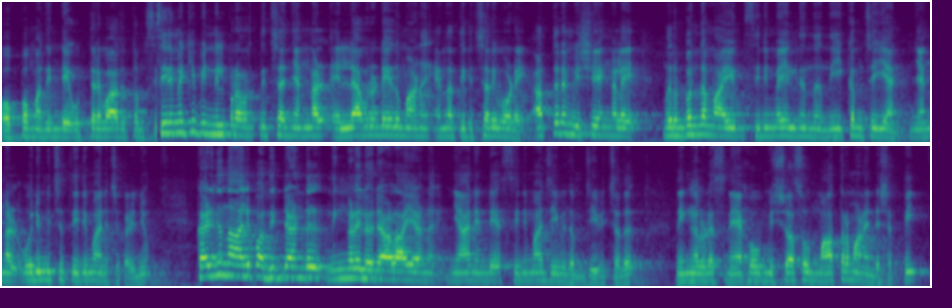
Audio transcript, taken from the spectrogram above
ഒപ്പം അതിന്റെ ഉത്തരവാദിത്വം സിനിമയ്ക്ക് പിന്നിൽ പ്രവർത്തിച്ച ഞങ്ങൾ എല്ലാവരുടേതുമാണ് എന്ന തിരിച്ചറിവോടെ അത്തരം വിഷയങ്ങളെ നിർബന്ധമായും സിനിമയിൽ നിന്ന് നീക്കം ചെയ്യാൻ ഞങ്ങൾ ഒരുമിച്ച് തീരുമാനിച്ചു കഴിഞ്ഞു. കഴിഞ്ഞ നാല് പതിറ്റാണ്ട് നിങ്ങളിൽ ഒരാളായാണ് ഞാൻ എന്റെ സിനിമാ ജീവിതം ജീവിച്ചത്. നിങ്ങളുടെ സ്നേഹവും വിശ്വാസവും മാത്രമാണ് എന്റെ ശക്തി.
